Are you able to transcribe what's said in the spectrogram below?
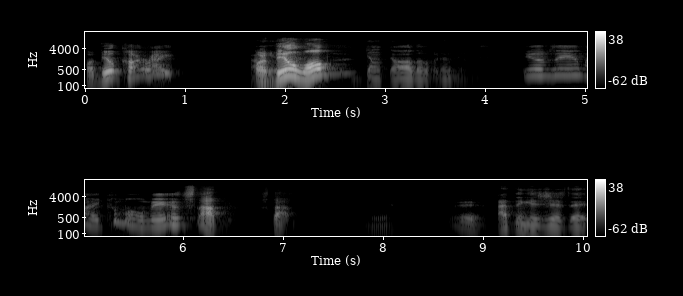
or Bill Cartwright, Oh, or yeah, Bill Walton. dunked all over them. You know what I'm saying? Like, come on, man, stop it, stop it. Yeah. I think it's just that.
